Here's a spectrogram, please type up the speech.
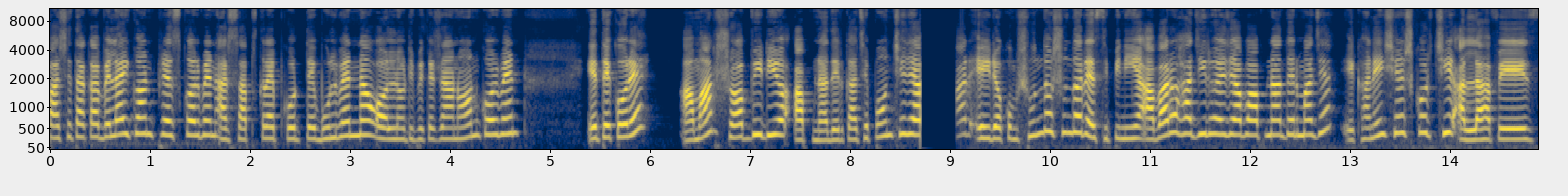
পাশে থাকা বেলাইকন প্রেস করবেন। আর সাবস্ক্রাইব করতে ভুলবেন না। অল নোটিফিকেশান অন করবেন। এতে করে আমার সব ভিডিও আপনাদের কাছে পৌঁছে যাবে। এই রকম সুন্দর সুন্দর রেসিপি নিয়ে আবারও হাজির হয়ে যাব আপনাদের মাঝে। এখানেই শেষ করছি। আল্লাহ হাফেজ।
